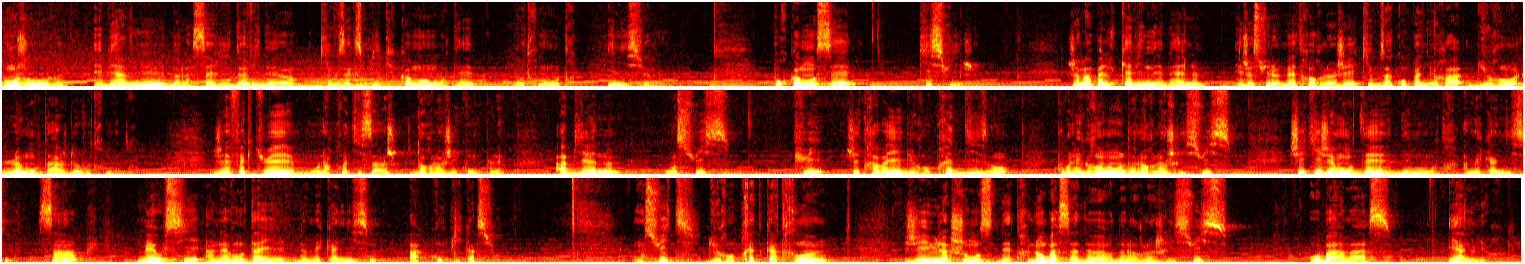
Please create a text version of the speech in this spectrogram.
Bonjour et bienvenue dans la série de vidéos qui vous explique comment monter votre montre Initium. Pour commencer, qui suis-je? Je m'appelle Kevin Nebel et je suis le maître horloger qui vous accompagnera durant le montage de votre montre. J'ai effectué mon apprentissage d'horloger complet à Bienne, en Suisse, puis j'ai travaillé durant près de 10 ans pour les grands noms de l'horlogerie suisse, chez qui j'ai monté des montres à mécanisme simple, mais aussi un éventail de mécanismes à complications. Ensuite, durant près de 4 ans, j'ai eu la chance d'être l'ambassadeur de l'horlogerie suisse aux Bahamas et à New York.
